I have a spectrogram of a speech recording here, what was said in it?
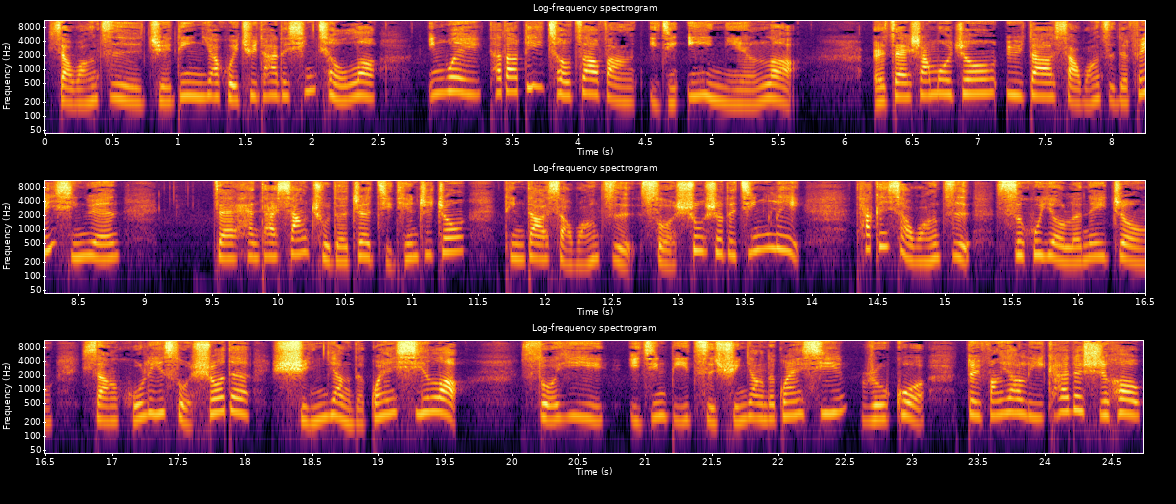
小王子决定要回去他的星球了，因为他到地球造访已经一年了。而在沙漠中遇到小王子的飞行员，在和他相处的这几天之中，听到小王子所述说的经历，他跟小王子似乎有了那种像狐狸所说的驯养的关系了。所以，已经彼此驯养的关系，如果对方要离开的时候，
